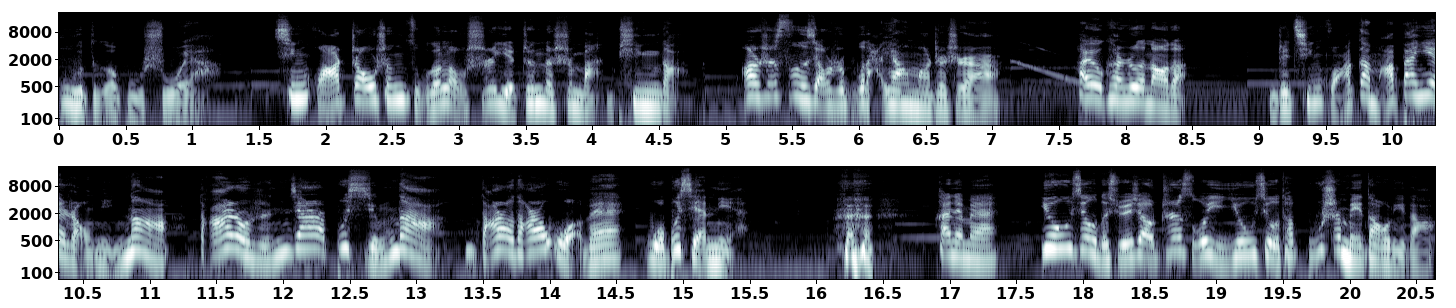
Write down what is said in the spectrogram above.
不得不说呀，清华招生组的老师也真的是蛮拼的，二十四小时不打烊吗？这是。还有看热闹的。你这清华干嘛半夜扰民呢？打扰人家不行的，你打扰打扰我呗，我不嫌你。看见没？优秀的学校之所以优秀，它不是没道理的。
